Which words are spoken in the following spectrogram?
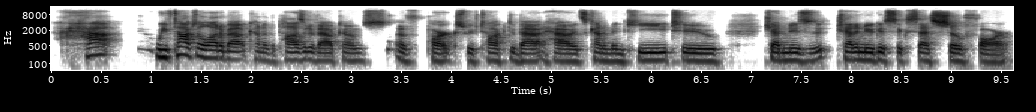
how we've talked a lot about kind of the positive outcomes of parks. We've talked about how it's kind of been key to Chattanooga's, Chattanooga's success so far,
